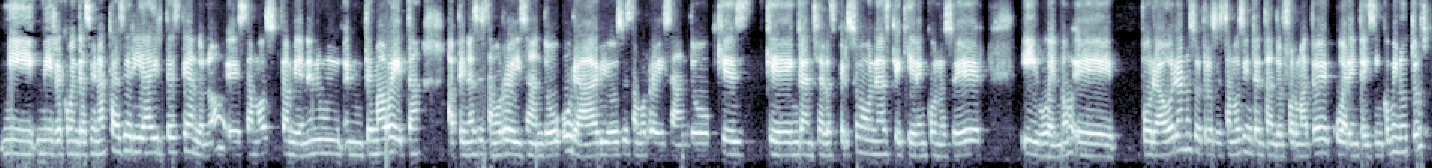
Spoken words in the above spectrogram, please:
mi, mi, recomendación acá sería ir testeando, ¿no? Estamos también en un, en un tema beta, apenas estamos revisando horarios, estamos revisando qué es que engancha a las personas, que quieren conocer. Y bueno, eh, por ahora nosotros estamos intentando el formato de 45 minutos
